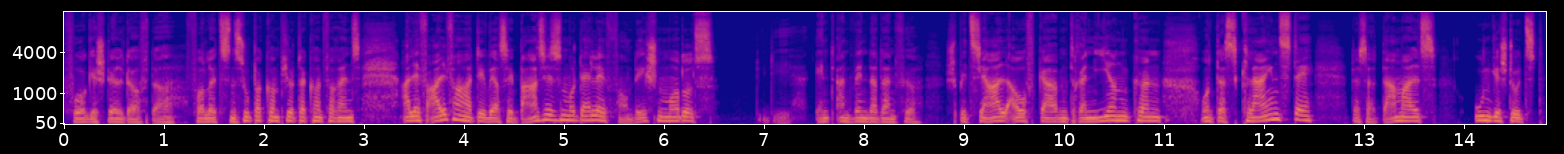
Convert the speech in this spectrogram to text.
vorgestellt auf der vorletzten Supercomputerkonferenz. Aleph Alpha hat diverse Basismodelle, Foundation Models, die die Endanwender dann für Spezialaufgaben trainieren können. Und das kleinste, das hat damals ungestutzt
